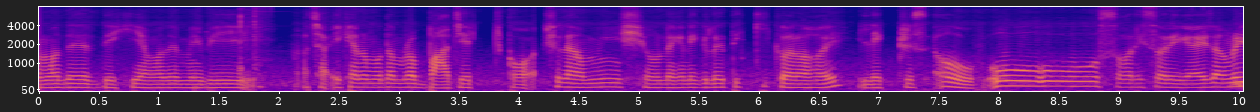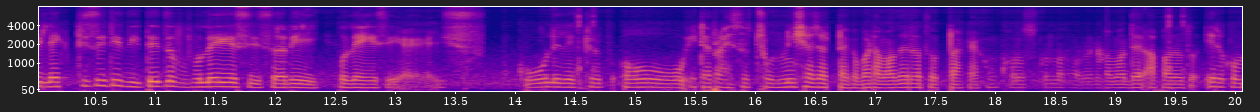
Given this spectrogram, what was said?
আমাদের দেখি, আমাদের মেবি আচ্ছা এখানের মধ্যে আমরা বাজেট আসলে আমি শোন এখানে এগুলোতে কি করা হয়? ইলেকট্রিস ও ও সরি সরি গাইস আমরা ইলেকট্রিসিটি দিতেই তো ভুলে গেছি সরি ভুলে গেছি গাইস কোল ইলেকট্রিক ও এটা প্রাইস হচ্ছে উনিশ হাজার টাকা বাট আমাদের এত টাকা এখন খরচ করলে হবে না। আমাদের আপাতত এরকম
